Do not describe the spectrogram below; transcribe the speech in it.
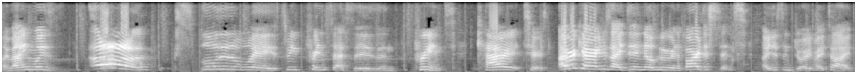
My mind was ah, exploded away. Three princesses and prince characters. Other characters I didn't know who were in the far distance. I just enjoyed my time.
